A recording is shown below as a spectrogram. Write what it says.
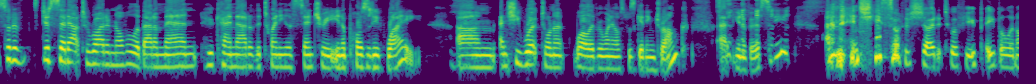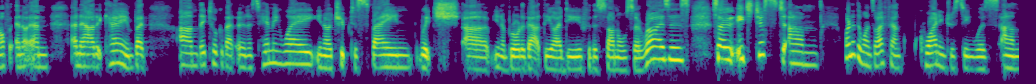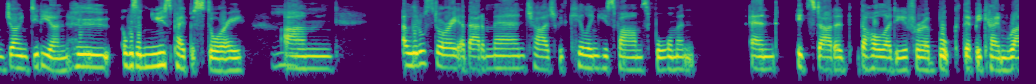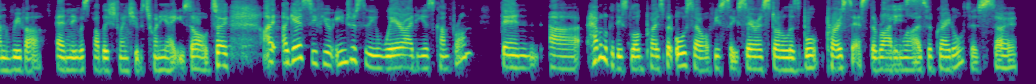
sort of just set out to write a novel about a man who came out of the 20th century in a positive way. Um, and she worked on it while everyone else was getting drunk at university. and then she sort of showed it to a few people and off and and, and out it came. But um, they talk about Ernest Hemingway, you know, a trip to Spain, which uh, you know brought about the idea for the sun also rises. So it's just um, one of the ones I found quite interesting was um, Joan Didion, who was a newspaper story. Um, a little story about a man charged with killing his farm's foreman. And it started the whole idea for a book that became Run River, and it was published when she was 28 years old. So I, I guess if you're interested in where ideas come from, then uh, have a look at this blog post, but also obviously Sarah Stodola's book, Process, The Writing Yes. Lives of Great Authors. So,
